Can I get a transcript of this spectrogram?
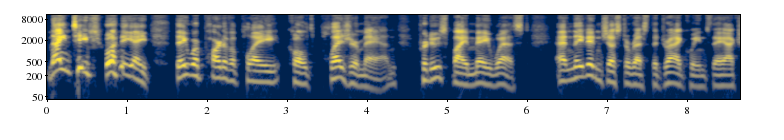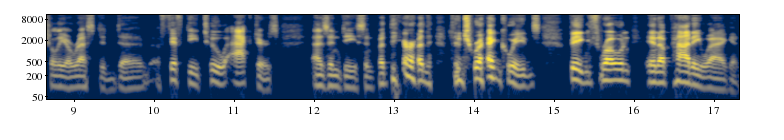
1928. They were part of a play called Pleasure Man, produced by Mae West. And they didn't just arrest the drag queens, they actually arrested uh, 52 actors as indecent. But there are the, the drag queens being thrown in a paddy wagon.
